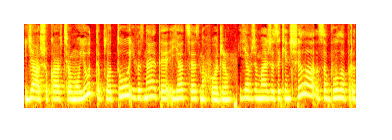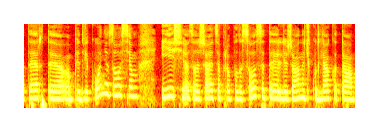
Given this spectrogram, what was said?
Я шукаю в цьому уют, теплоту, і ви знаєте, я це знаходжу. Я вже майже закінчила, забула протерти під підвіконня зовсім. І ще залишається пропилисосити ліжаночку для кота.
